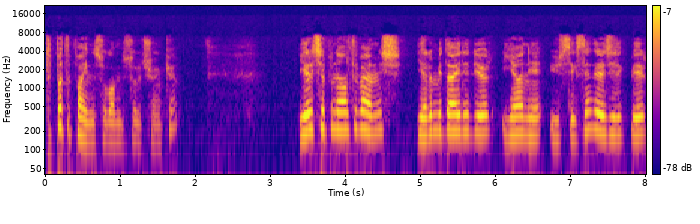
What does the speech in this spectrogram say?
Tıpatıp aynısı olan bir soru çünkü. Yarıçapını 6 vermiş. Yarım bir daire diyor. Yani 180 derecelik bir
